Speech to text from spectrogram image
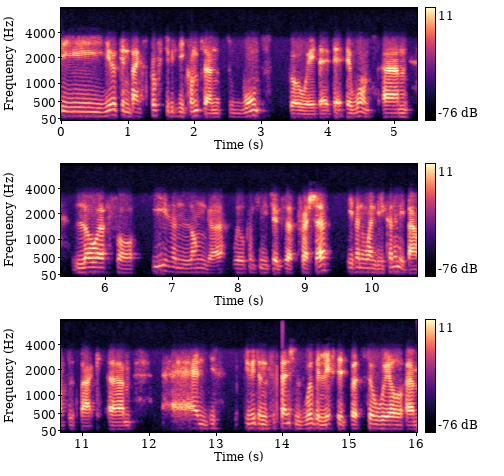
the European banks' profitability concerns won't go away. They, they, they won't. Um, lower for even longer will continue to exert pressure, even when the economy bounces back. Um, and these dividend suspensions will be lifted, but so will um,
